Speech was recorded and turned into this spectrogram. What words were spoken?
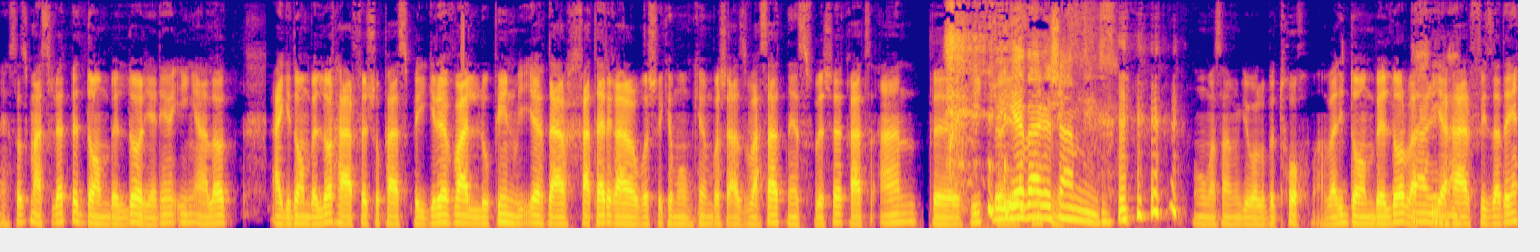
احساس مسئولیت به دامبلدور یعنی این الان اگه دامبلدور حرفش رو پس بگیره و لوپین یه در خطری قرار باشه که ممکن باشه از وسط نصف بشه قطعا به هیچ یه ورش هم نیست. اون مثلا میگه بالا به تخمم ولی دامبلدور وقتی یه. حرفی زده این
